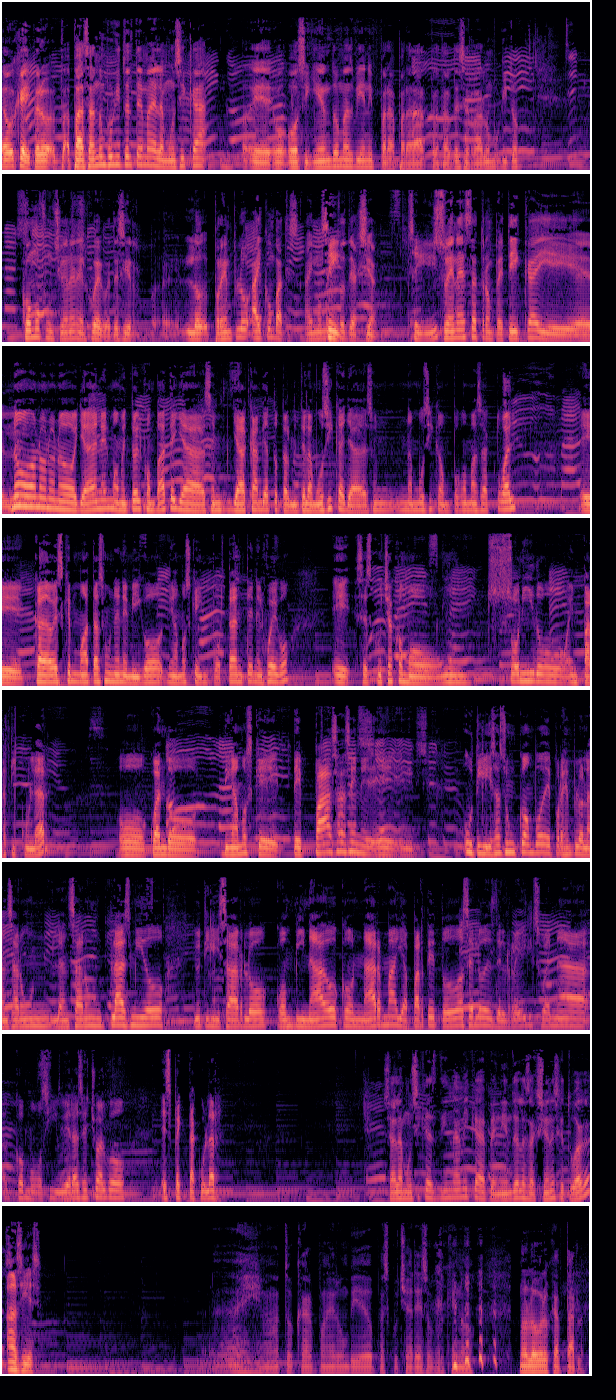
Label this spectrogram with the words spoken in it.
Ok, pero pa- pasando un poquito el tema de la música, eh, o, o siguiendo más bien y para, para tratar de cerrarlo un poquito, ¿cómo funciona en el juego? Es decir, lo- por ejemplo, hay combates, hay momentos Sí. de acción. Sí. Suena esta trompetica y el... No, no, no, no. Ya en el momento del combate ya, se- ya cambia totalmente la música. Ya es un- una música un poco más actual. Eh, cada vez que matas un enemigo, digamos que importante en el juego, eh, se escucha como un sonido en particular. O cuando, digamos que te pasas en. eh, utilizas un combo de, por ejemplo, lanzar un, lanzar un plásmido y utilizarlo combinado con arma y aparte de todo hacerlo desde el rail suena como si hubieras hecho algo espectacular. O sea, la música es dinámica dependiendo de las acciones que tú hagas. Así es. Ay, me va a tocar poner un video para escuchar eso porque no, no logro captarlo.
